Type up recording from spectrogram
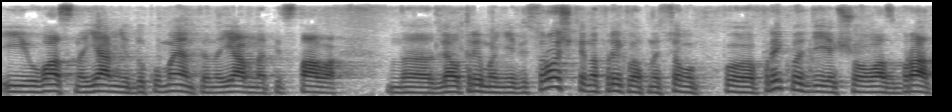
і у вас наявні документи, наявна підстава е, для отримання відсрочки, наприклад, на цьому прикладі, якщо у вас брат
